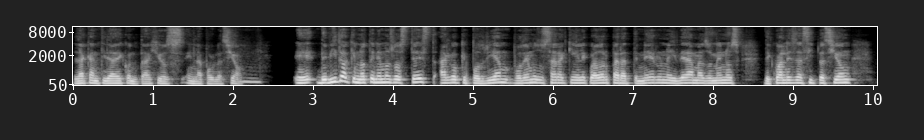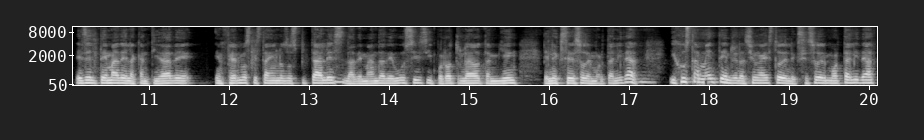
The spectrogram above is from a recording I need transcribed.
la cantidad de contagios en la población. Eh, debido a que no tenemos los tests, algo que podríamos, podemos usar aquí en el Ecuador para tener una idea más o menos de cuál es la situación es el tema de la cantidad de enfermos que están en los hospitales, la demanda de UCIs y por otro lado también el exceso de mortalidad. Y justamente en relación a esto del exceso de mortalidad,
